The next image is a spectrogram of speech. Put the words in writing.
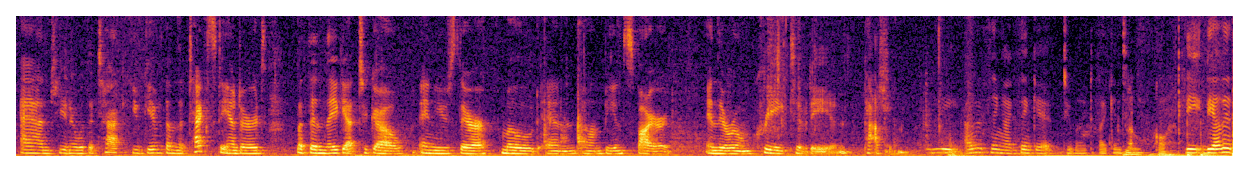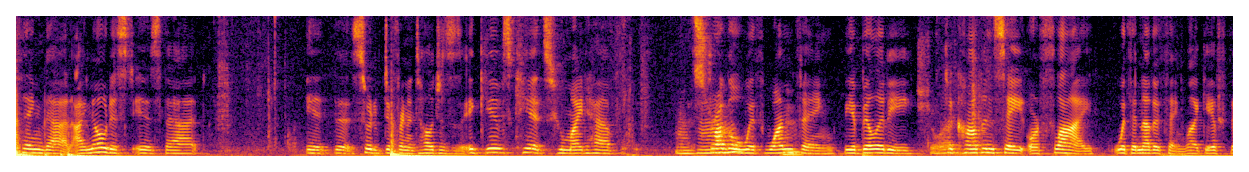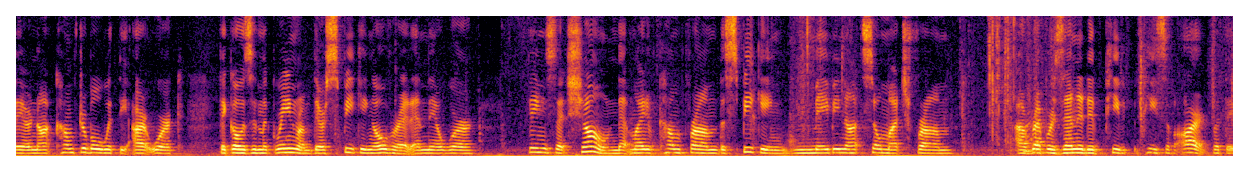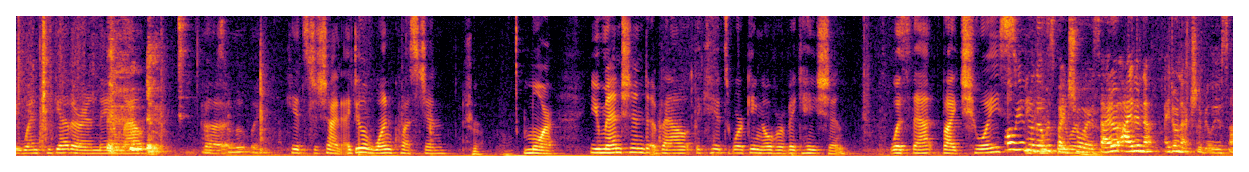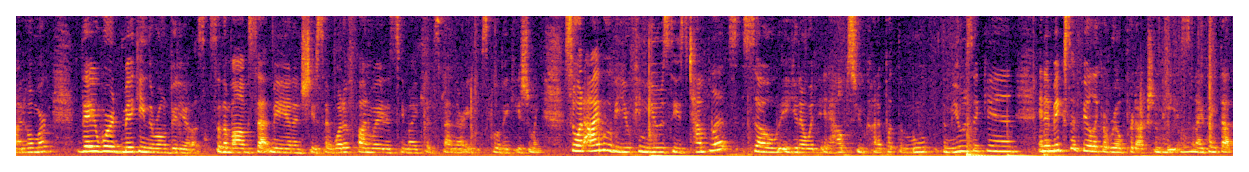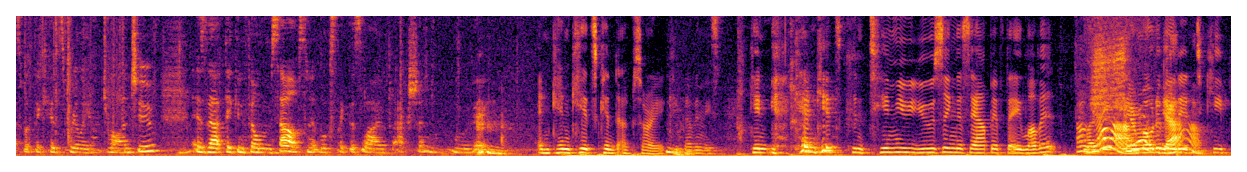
And, you know, with the tech, you give them the tech standards, but then they get to go and use their mode and um, be inspired in their own creativity and passion. And The other thing I think it, do you mind if I continue? No, go ahead. The, the other thing that I noticed is that it, the sort of different intelligences, it gives kids who might have struggle with one Mm. thing, the ability Sure. to compensate or fly with another thing. Like if they're not comfortable with the artwork that goes in the green room, they're speaking over it. And there were things that shown that might have come from the speaking, maybe not so much from a representative piece of art, but they went together and they allowed the Absolutely. kids to shine. I do have one question Sure. more. You mentioned about the kids working over vacation. Was that by choice? Oh, yeah, no, that was by choice. I don't, I didn't, I don't actually really assign homework. They were making their own videos. So the mom sent me in and she said, what a fun way to see my kids spend their school vacation week. So in iMovie, you can use these templates. So, you know, it, it helps you kind of put the mu- the music in and it makes it feel like a real production piece. And I think that's what the kids really are drawn to, is that they can film themselves and it looks like this live action movie. And can kids can, I'm sorry, I keep having these. Can, can kids continue using this app if they love it? Oh, Like yeah. if they're Yeah. motivated Yeah. to keep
